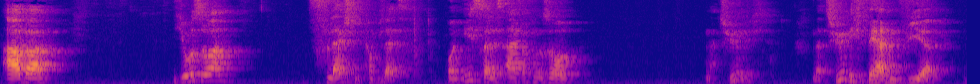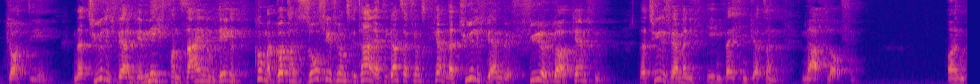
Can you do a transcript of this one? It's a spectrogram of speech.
Aber Josua flasht die komplett. Und Israel ist einfach nur so, natürlich, natürlich werden wir Gott dienen. Natürlich werden wir nicht von seinen Regeln. Guck mal, Gott hat so viel für uns getan. Er hat die ganze Zeit für uns gekämpft. Natürlich werden wir für Gott kämpfen. Natürlich werden wir nicht irgendwelchen Göttern nachlaufen. Und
